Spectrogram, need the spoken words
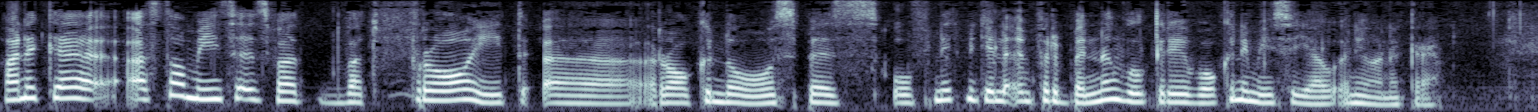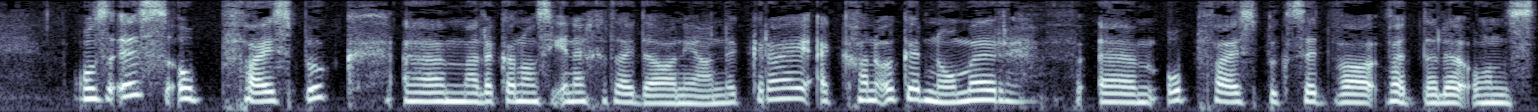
Anneke, as daar mense is wat wat vra het uh rakende hospis of net met julle in verbinding wil kry, waar kan die mense jou in die hande kry? Ons is op Facebook. Ehm um, hulle kan ons enige tyd daar in die hande kry. Ek gaan ook 'n nommer ehm um, op Facebook sit waar wat hulle ons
